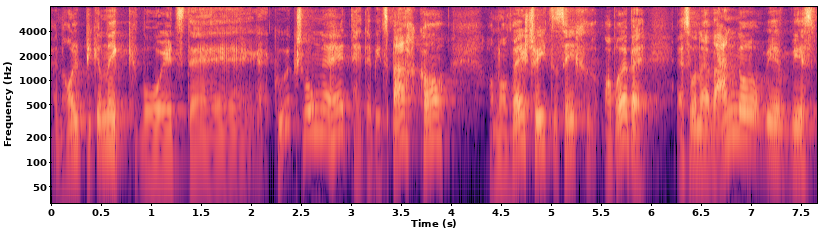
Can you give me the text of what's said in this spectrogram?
Ein Alpiger Nick, der jetzt äh, gut geschwungen hat, hat ein bisschen Pech gehabt am Nordwestschweizer sicher. Aber eben, so ein Wenger, wie, es,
